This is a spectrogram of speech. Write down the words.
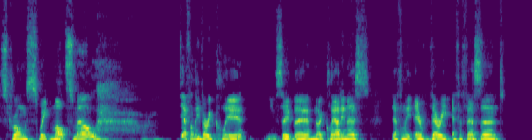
Strong sweet malt smell. Definitely very clear. You can see it there, no cloudiness. Definitely very effervescent.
